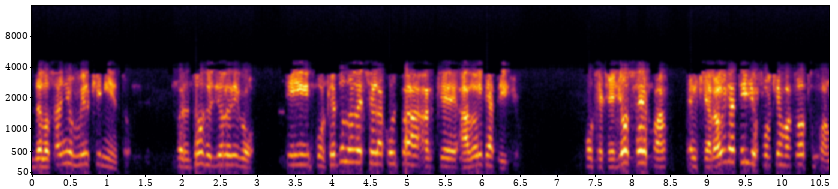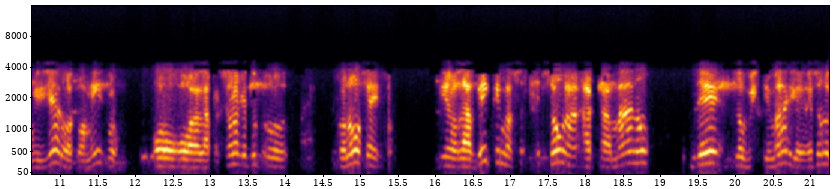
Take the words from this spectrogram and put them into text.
de los años 1500. Pero entonces yo le digo, ¿y por qué tú no le eches la culpa al que adó el gatillo? Porque que yo sepa, el que adó el gatillo fue quien mató a tu familiar o a tu amigo o, o a la persona que tú, You know, las víctimas son a, a, a mano de los victimarios. Eso no,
